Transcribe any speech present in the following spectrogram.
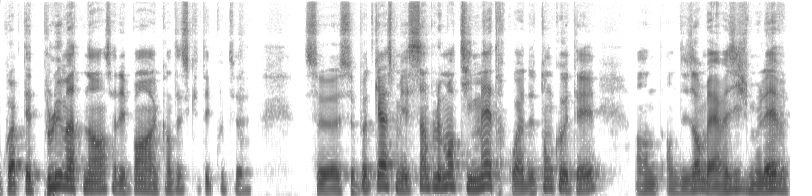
quoi. Peut-être plus maintenant, ça dépend hein, quand est-ce que tu écoutes euh, ce, podcast, mais simplement t'y mettre quoi, de ton côté en, en disant bah, vas-y, je me lève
